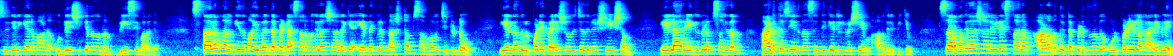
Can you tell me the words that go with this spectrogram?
സ്വീകരിക്കാനുമാണ് ഉദ്ദേശിക്കുന്നതെന്നും വി സി പറഞ്ഞു. സ്ഥലം നൽകിയതുമായി ബന്ധപ്പെട്ട സർവകലാശാലയ്ക്ക് എന്തെങ്കിലും നഷ്ടം സംഭവിച്ചിട്ടുണ്ടോ എന്നതുൾപ്പെടെ പരിശോധിച്ചതിനു ശേഷം എല്ലാ രേഖകളും സഹിതം അടുത്തു ചേരുന്ന സിൻഡിക്കേറ്റിൽ വിഷയം അവതരിപ്പിക്കും. സർവകലാശാലയുടെ സ്ഥലം അളന്നു തിട്ടപ്പെടുത്തുന്നത് ഉൾപ്പെടെയുള്ള കാര്യങ്ങളിൽ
